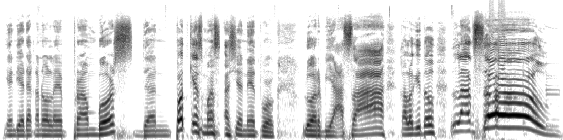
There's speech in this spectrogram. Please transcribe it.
yang diadakan oleh Prambors dan Podcast Mas Asia Network. Luar biasa. Kalau gitu langsung.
